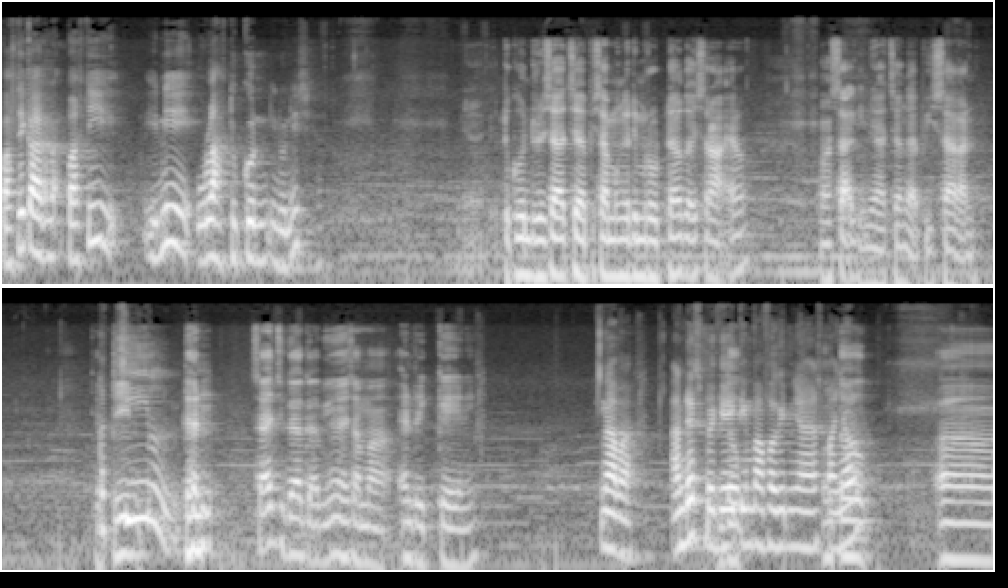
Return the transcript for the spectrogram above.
pasti karena pasti ini ulah dukun Indonesia. Dukun Indonesia aja bisa mengirim rudal ke Israel masa gini aja nggak bisa kan Kecil. dan saya juga agak bingung ya sama Enrique ini Kenapa? Anda sebagai Untuk- tim favoritnya Spanyol, untuk eh,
